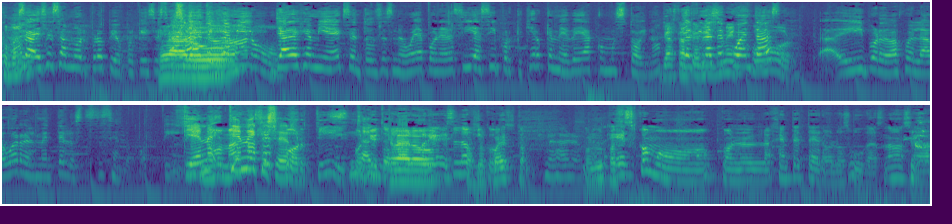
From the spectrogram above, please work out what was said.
¿Cómo? O sea, ese es amor propio, porque dices, Claro. "Ah, ya, dejé a mi, Claro. ya dejé a mi ex, entonces me voy a poner así, así, porque quiero que me vea cómo estoy, ¿no? Ya hasta y al final ves de cuentas, mejor. ahí por debajo del agua, realmente lo estás haciendo por ti. Tiene- No, tiene que ser. por ti, Sí, porque. Claro, porque es por lógico. supuesto. Claro. Por supuesto. Es como con la gente hetero, los bugas, ¿no? O sea,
